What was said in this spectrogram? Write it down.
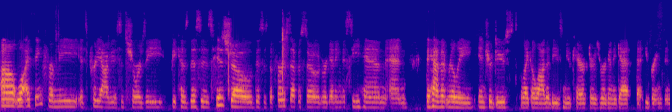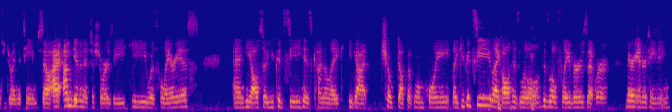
Uh, well, I think for me, it's pretty obvious it's Shoresy because this is his show. This is the first episode. We're getting to see him, and they haven't really introduced like a lot of these new characters we're going to get that he brings in to join the team. So I, I'm giving it to Shoresy. He was hilarious, and he also you could see his kind of like he got choked up at one point. Like you could see like all his little his little flavors that were very entertaining.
